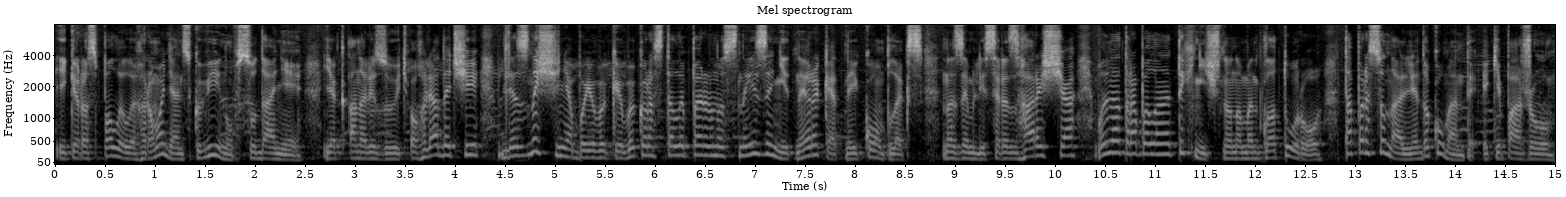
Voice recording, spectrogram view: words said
які розпалили громадянську війну в Судані. Як аналізують оглядачі, для знищення бойовики використали переносний зенітний ракетний комплекс. На землі серед згарища вони натрапили на технічну номенклатуру та персональні документи екіпажу.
